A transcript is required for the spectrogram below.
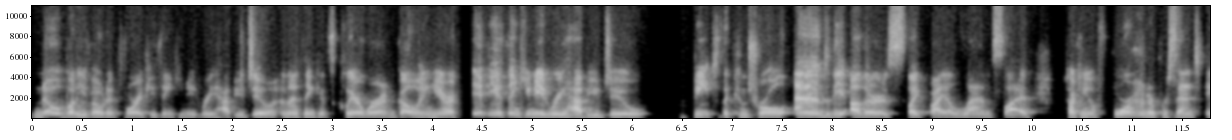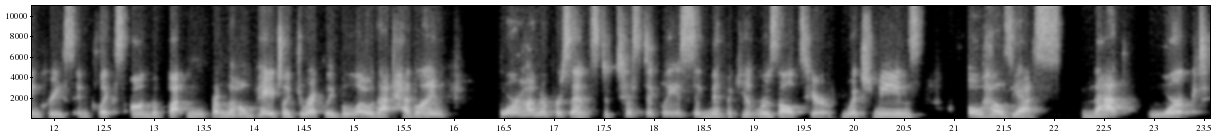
Nobody voted for if you think you need rehab, you do. And I think it's clear where I'm going here. If you think you need rehab, you do beat the control and the others like by a landslide. Talking a 400% increase in clicks on the button from the homepage, like directly below that headline. 400% statistically significant results here, which means, oh, hells yes, that worked.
